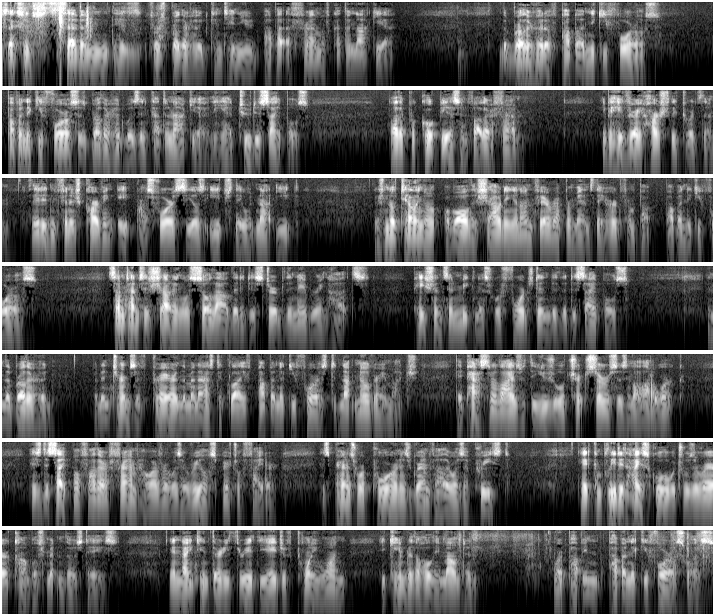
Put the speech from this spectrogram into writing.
Section 7, his first brotherhood, continued Papa Ephraim of Katounakia, the brotherhood of Papa Nikephoros. Papa Nikephoros' brotherhood was in Katounakia, and he had two disciples, Father Procopius and Father Ephraim. He behaved very harshly towards them. If they didn't finish carving eight prosphora seals each, they would not eat. There's no telling of all the shouting and unfair reprimands they heard from Papa Nikephoros. Sometimes his shouting was so loud that it disturbed the neighboring huts. Patience and meekness were forged into the disciples in the brotherhood, but in terms of prayer and the monastic life, Papa Nikephoros did not know very much. They passed their lives with the usual church services and a lot of work. His disciple, Father Ephraim, however, was a real spiritual fighter. His parents were poor and his grandfather was a priest. He had completed high school, which was a rare accomplishment in those days. In 1933, at the age of 21, he came to the holy mountain where Papa, Papa Nikephoros was.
